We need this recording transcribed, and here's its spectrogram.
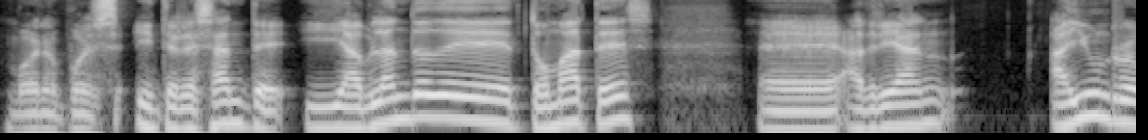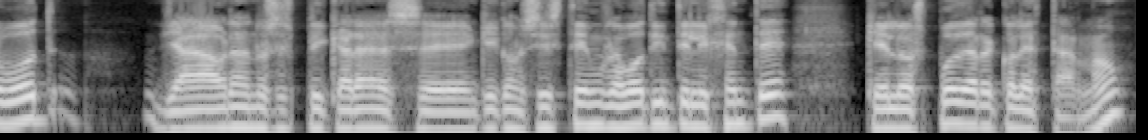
Bueno, pues interesante. Y hablando de tomates, eh, Adrián, hay un robot, ya ahora nos explicarás eh, en qué consiste, un robot inteligente que los puede recolectar, ¿no?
